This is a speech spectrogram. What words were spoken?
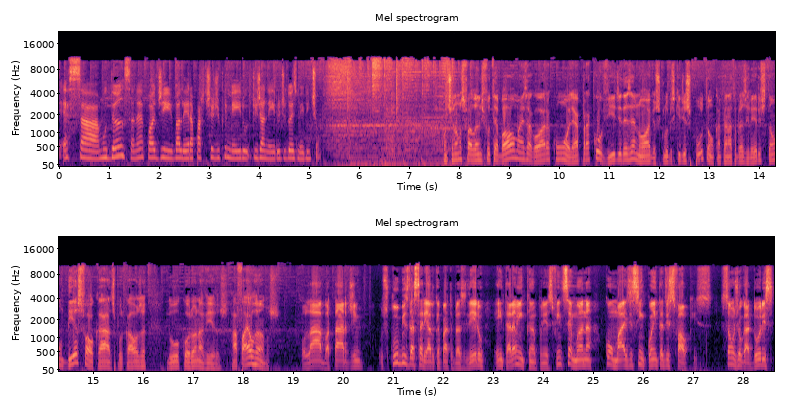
essa mudança né, pode valer a partir de 1 de janeiro de 2021. Continuamos falando de futebol, mas agora com um olhar para a Covid-19. Os clubes que disputam o Campeonato Brasileiro estão desfalcados por causa do coronavírus. Rafael Ramos. Olá, boa tarde. Os clubes da Série A do Campeonato Brasileiro entrarão em campo nesse fim de semana com mais de 50 desfalques. São jogadores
